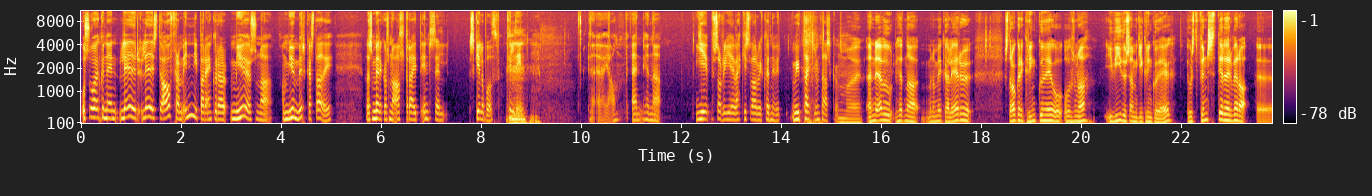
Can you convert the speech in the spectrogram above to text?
og svo einhvern veginn leiður, leiðistu áfram inn í bara einhverjar mjög svona, á mjög myrka staði það sem er eitthvað svona alltrætt insel skilabóð til þín. Mhm. uh, já, en hérna ég, sorry, ég hef ekki svar við hvernig við, við tæklum það sko Nei. En ef þú, hérna, menna Mikael, eru strákar í kringu þig og, og svona í víðu samingi í kringu þig þú veist, finnst þér þeir vera uh,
